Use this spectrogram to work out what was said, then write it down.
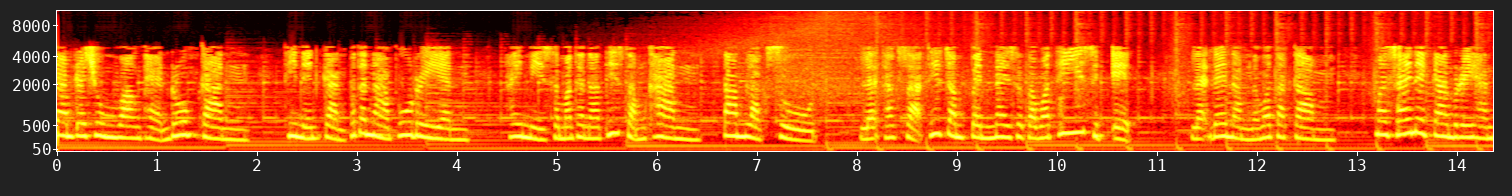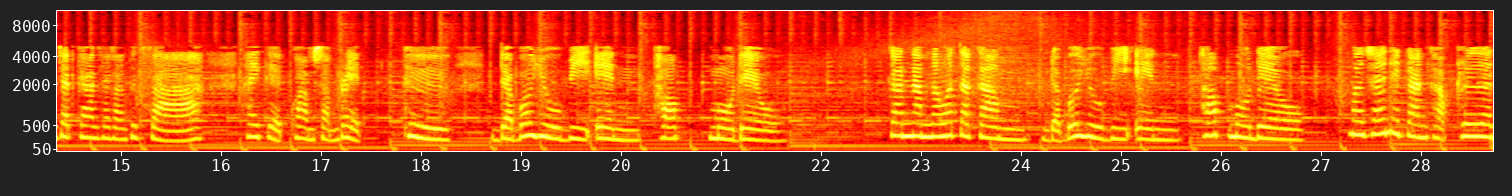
การประชุมวางแผนร่วมกัน ที่เน้นการพัฒนาผู้เรียน ให้มีสมรรถนะที่สำคัญตามหลักสูตร และทักษะที่จำเป็นในศตวรรษที่ 21 และได้นำนวัตกรรม มาใช้ในการบริหารจัดการสถานศึกษา ให้เกิดความสำเร็จ คือ WBN Top Model การนำนวัตกรรม WBN Top Model มาใช้ในการขับเคลื่อน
